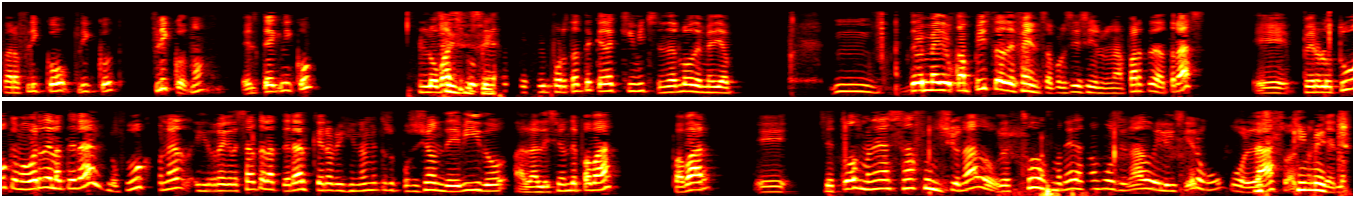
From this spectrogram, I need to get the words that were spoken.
para Flico, Flicot, Flicot, ¿no? El técnico. Lo básico sí, que sí. era, lo importante que era Kimmich tenerlo de media, mm, de mediocampista de defensa, por así decirlo, en la parte de atrás, eh, pero lo tuvo que mover de lateral, lo tuvo que poner y regresar de lateral, que era originalmente su posición debido a la lesión de Pavar, Pavar, eh, de todas maneras ha funcionado, de todas maneras ha funcionado y le hicieron un golazo Kimmich.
